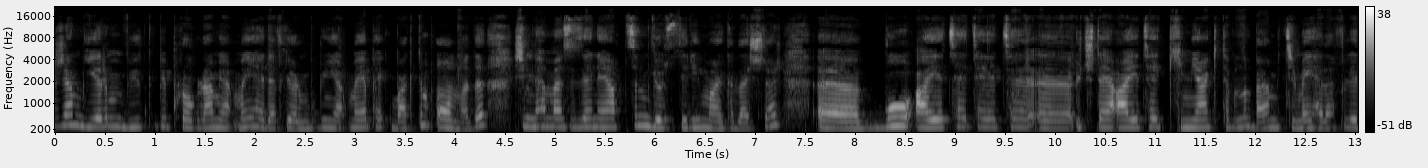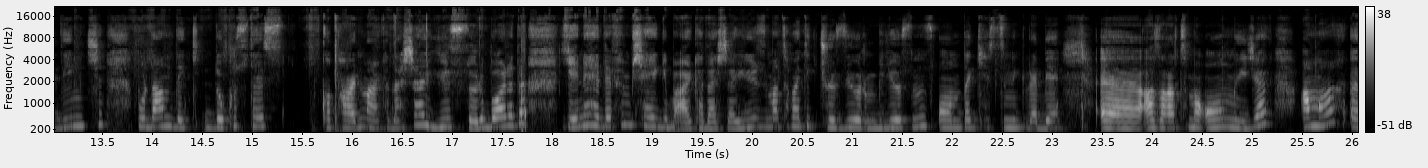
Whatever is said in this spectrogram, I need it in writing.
serpiştireceğim. Yarın büyük bir program yapmayı hedefliyorum. Bugün yapmaya pek vaktim olmadı. Şimdi hemen size ne yaptım göstereyim arkadaşlar. Ee, bu AYT, TYT, e, 3D AYT kimya kitabını ben bitirmeyi hedeflediğim için buradan 9 test kopardım arkadaşlar 100 soru. Bu arada yeni hedefim şey gibi arkadaşlar 100 matematik çözüyorum biliyorsunuz. Onda kesinlikle bir e, azaltma olmayacak. Ama e,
